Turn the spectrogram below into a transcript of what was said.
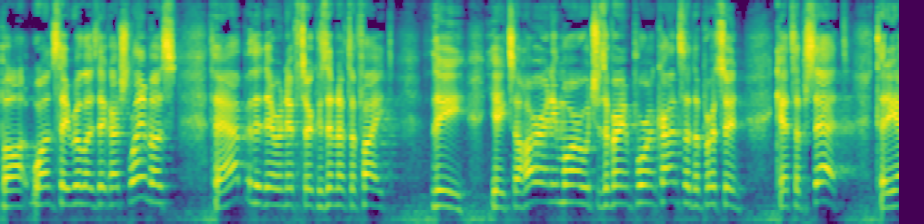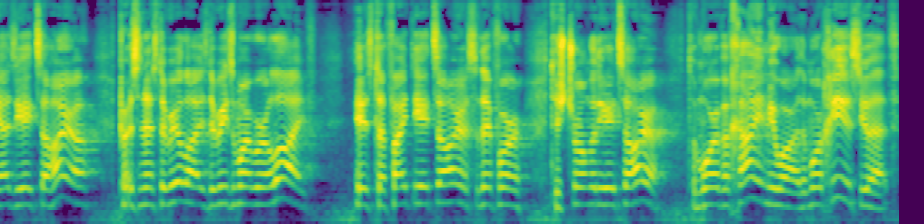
But once they realize they got shlemas, they're happy that they were nifter because they don't have to fight the Yitzhahara anymore, which is a very important concept. The person gets upset that he has the Yitzhahara. Person has to realize the reason why we're alive is to fight the Yitzhahara. So therefore, the stronger the Yitzhahara, the more of a chaim you are, the more chiyas you have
